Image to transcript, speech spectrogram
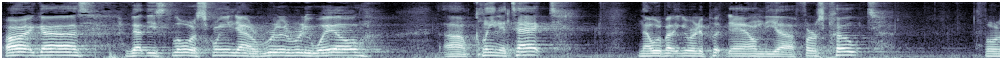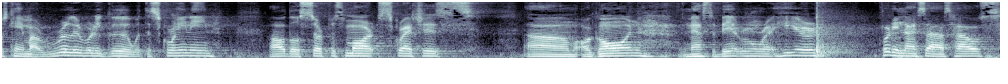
All right, guys, we got these floors screened down really, really well, um, clean tacked. Now we're about to get ready to put down the uh, first coat. Floors came out really, really good with the screening. All those surface marks, scratches um, are gone. Master bedroom right here. Pretty nice size house.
